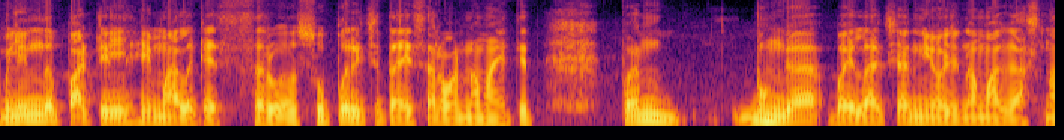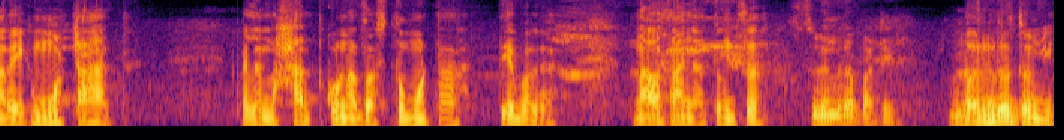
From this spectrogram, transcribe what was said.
मिलिंद पाटील हे मालक आहेत सर्व सुपरिचित आहे सर्वांना माहिती आहेत. पण भुंगा बैलाच्या नियोजनामागं असणारा एक मोठा हात. पहिल्यांदा हात कोणाचा असतो मोठा ते बघा. नाव सांगा तुमचं. सुरेंद्र पाटील. बंधू तुम्ही.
